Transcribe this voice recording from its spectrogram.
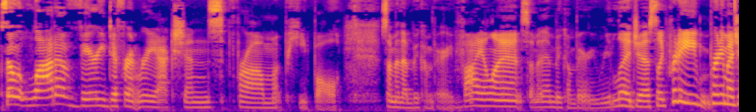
So a lot of very different reactions from people. Some of them become very violent. Some of them become very religious. Like pretty, pretty much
